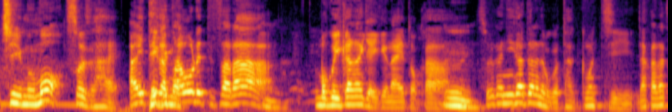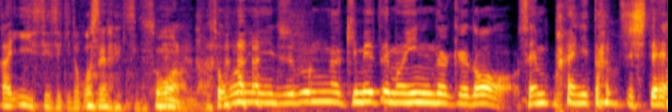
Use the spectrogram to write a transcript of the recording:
チームもそうです。はい、相手が倒れてたら、僕行かなきゃいけないとか、それが苦手なんで僕タッグマッチなかなかいい成績残せないんですよそうなんだ。そこに自分が決めてもいいんだけど、先輩にタッチして、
